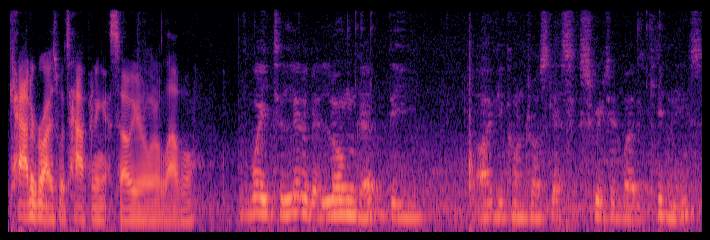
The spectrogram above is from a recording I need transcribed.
categorize what's happening at cellular level. Wait a little bit longer, the IV contrast gets excreted by the kidneys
